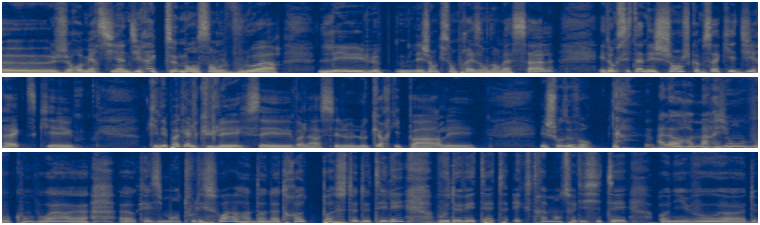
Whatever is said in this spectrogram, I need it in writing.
Euh, je remercie indirectement, sans le vouloir, les, les gens qui sont présents dans la salle. Et donc c'est un échange comme ça qui est direct, qui est qui n'est pas calculé. C'est voilà, c'est le, cœur qui parle et, et chaud devant. Alors Marion, vous qu'on voit euh, euh, quasiment tous les soirs dans notre poste de télé, vous devez être extrêmement sollicité au niveau de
